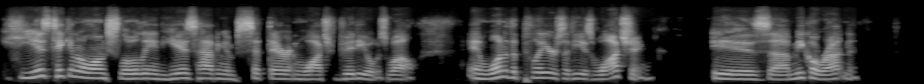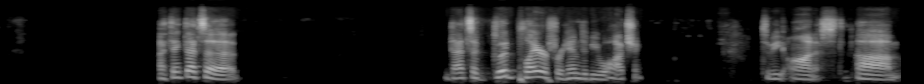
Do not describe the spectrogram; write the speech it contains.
he is taking it along slowly, and he is having him sit there and watch video as well. And one of the players that he is watching is uh, Mikko Rantanen. I think that's a that's a good player for him to be watching. To be honest, um,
